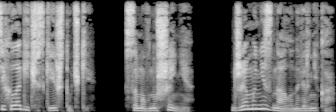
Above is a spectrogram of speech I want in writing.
Психологические штучки. Самовнушение. Джемма не знала наверняка.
